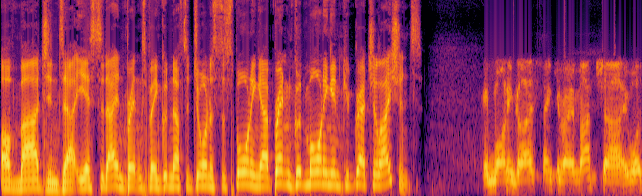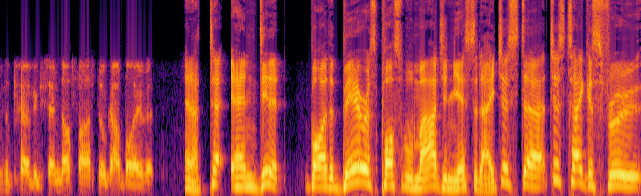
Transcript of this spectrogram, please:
of margins uh, yesterday. And Brenton's been good enough to join us this morning. Uh, Brenton, good morning and congratulations. Good morning, guys. Thank you very much. Uh, it was the perfect send off. I still can't believe it. And, I t- and did it by the barest possible margin yesterday. Just uh, just take us through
